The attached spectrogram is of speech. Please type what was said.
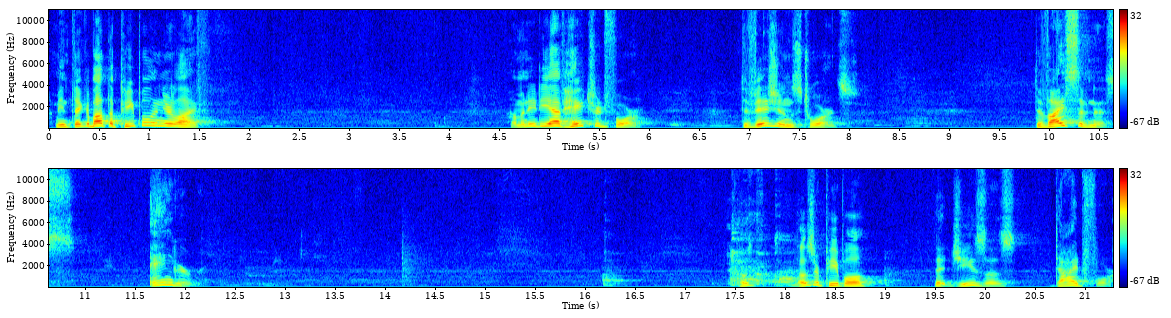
I mean, think about the people in your life. How many do you have hatred for? Divisions towards? Divisiveness? Anger? Those, those are people that Jesus died for.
